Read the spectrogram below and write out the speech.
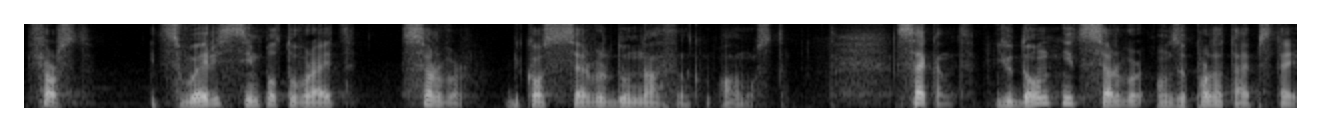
First, it's very simple to write server because server do nothing almost. Second, you don't need server on the prototype sta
